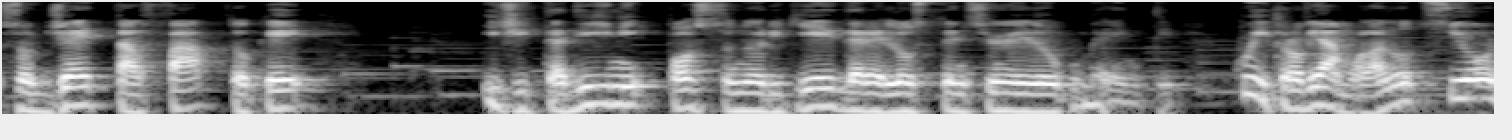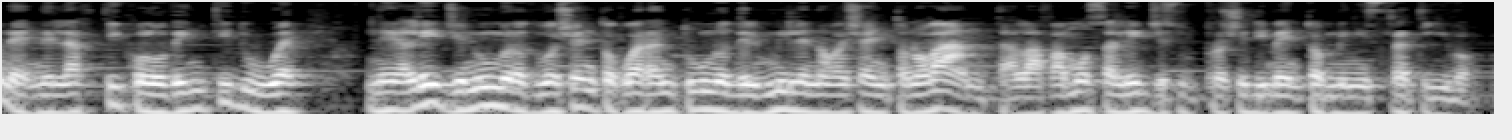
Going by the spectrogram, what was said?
soggetta al fatto che i cittadini possono richiedere l'ostensione dei documenti. Qui troviamo la nozione nell'articolo 22 nella legge numero 241 del 1990, la famosa legge sul procedimento amministrativo.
